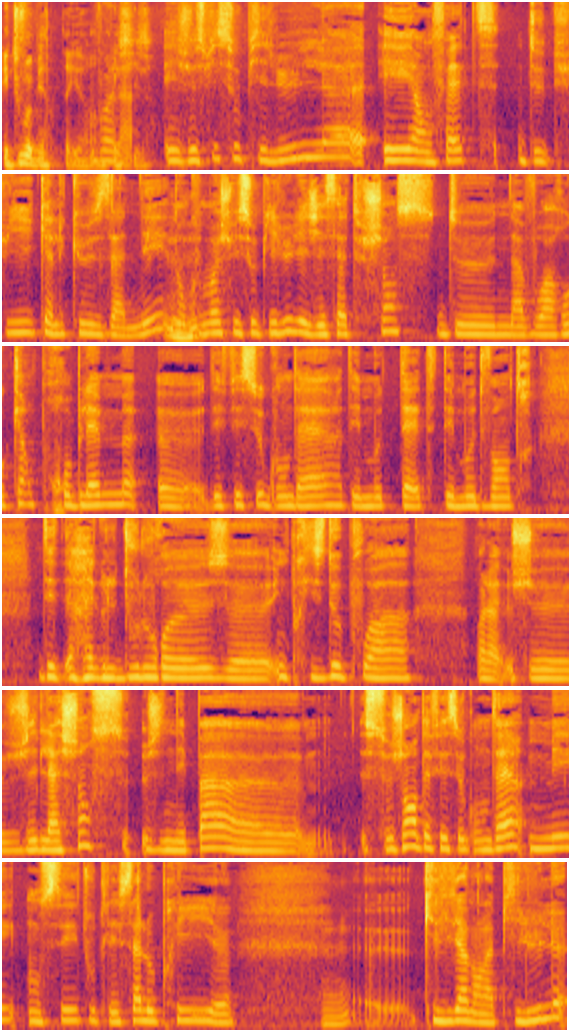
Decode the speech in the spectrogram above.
Euh, et tout va bien d'ailleurs, hein, Voilà. précise. Et je suis sous pilule. Et en fait, depuis quelques années, donc Mhm. moi je suis sous pilule et j'ai cette chance de n'avoir aucun problème euh, d'effets secondaires, des maux de tête, des maux de ventre, des règles douloureuses, euh, une prise de poids. Voilà, j'ai de la chance. Je n'ai pas euh, ce genre d'effets secondaires, mais on sait toutes les saloperies Mhm. euh, qu'il y a dans la pilule.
